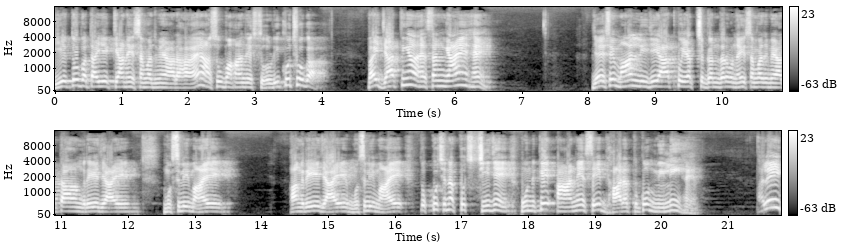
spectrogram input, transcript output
ये तो बताइए, क्या नहीं समझ में आ रहा है? आँसू बहाने थोड़ी कुछ होगा। भाई, जातियाँ हैं, संज्ञाएँ हैं। जैसे मान लीजिए, आपको यक्ष, गंधर्व नहीं समझ में आता, अंग्रेज़ आए, मुस्लिम आए अंग्रेज़ आए, मुस्लिम आए तो कुछ ना कुछ चीज़ें उनके आने से भारत को मिली हैं। भले ही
